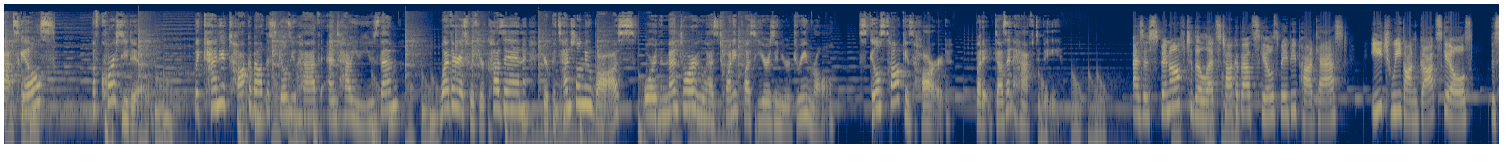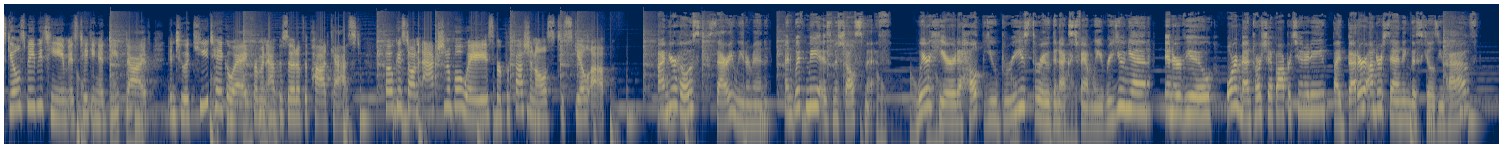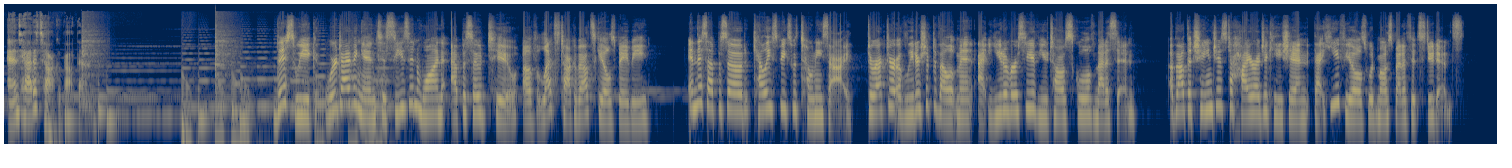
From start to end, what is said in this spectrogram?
Got skills? Of course you do. But can you talk about the skills you have and how you use them? Whether it's with your cousin, your potential new boss, or the mentor who has 20 plus years in your dream role, skills talk is hard, but it doesn't have to be. As a spinoff to the Let's Talk About Skills Baby podcast, each week on Got Skills, the Skills Baby team is taking a deep dive into a key takeaway from an episode of the podcast, focused on actionable ways for professionals to skill up. I'm your host, Sari Wienerman, and with me is Michelle Smith. We're here to help you breeze through the next family reunion, interview, or mentorship opportunity by better understanding the skills you have and how to talk about them. This week, we're diving into season one, episode two of Let's Talk About Skills, Baby. In this episode, Kelly speaks with Tony Tsai, Director of Leadership Development at University of Utah School of Medicine, about the changes to higher education that he feels would most benefit students.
